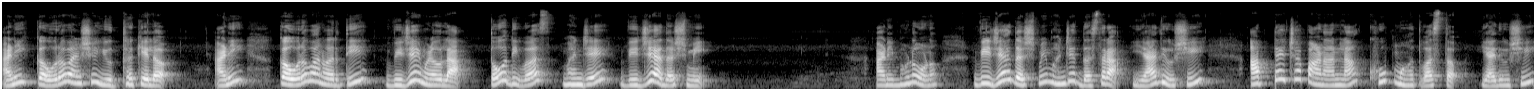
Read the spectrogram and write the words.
आणि कौरवांशी युद्ध केलं. आणि कौरवांवरती विजय मिळवला. तो दिवस म्हणजे विजयादशमी. आणि म्हणून विजयादशमी म्हणजे दसरा. या दिवशी आपट्याच्या पानांना खूप महत्त्व असतं. या दिवशी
